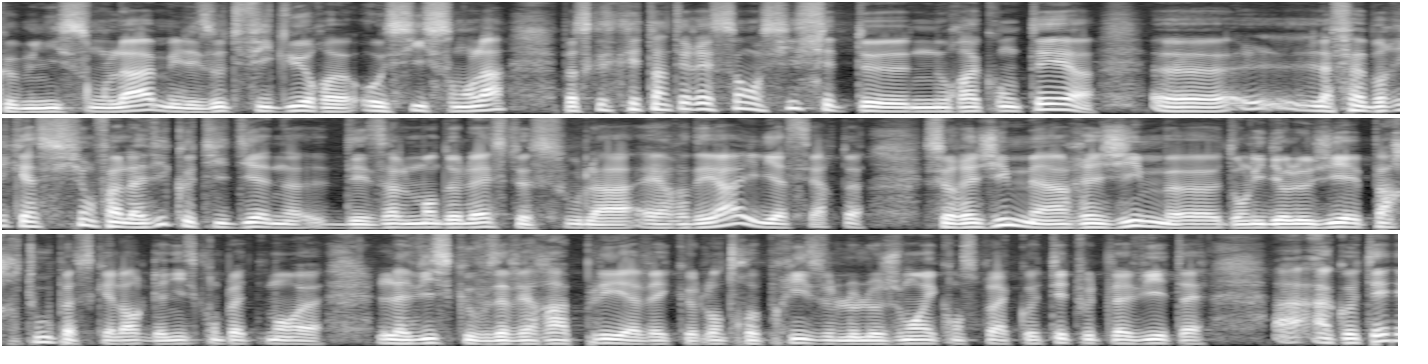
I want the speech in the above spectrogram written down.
communistes sont là, mais les autres figures euh, aussi sont là. Parce que ce qui est intéressant aussi, c'est de nous raconter euh, la fabrication, enfin la vie quotidienne des Allemands de l'Est sous la RDA. Il y a certes ce régime, mais un régime euh, dont l'idéologie est partout parce qu'elle organise complètement la vie, ce que vous avez rappelé avec l'entreprise, le logement est construit à côté, toute la vie était à, côté,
